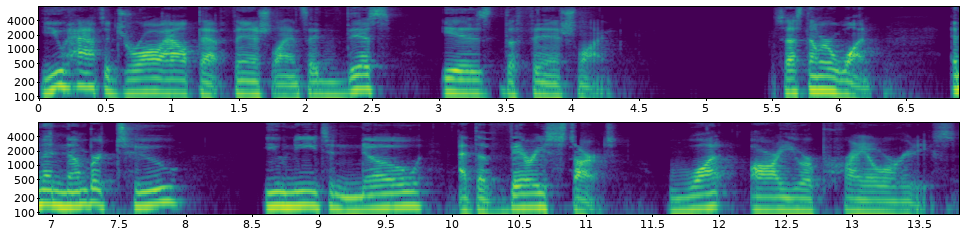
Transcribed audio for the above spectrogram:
you have to draw out that finish line and say this is the finish line. So that's number 1. And then number 2, you need to know at the very start what are your priorities.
